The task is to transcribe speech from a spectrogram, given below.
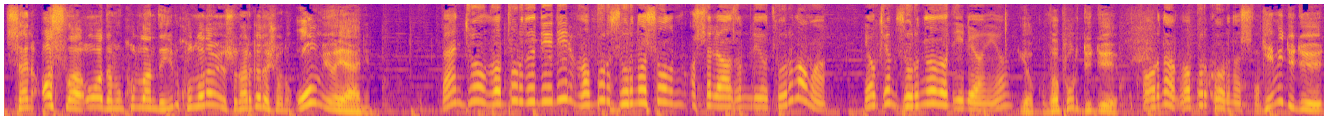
Sen asla o adamın kullandığı gibi kullanamıyorsun arkadaş onu. Olmuyor yani. Bence o vapur dediği değil vapur zurnası olması lazım diyor Tuğrul ama. Yok canım zurna da değil yani ya. Yok vapur düdüğü. Orada vapur kornası. Gemi düdüğü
